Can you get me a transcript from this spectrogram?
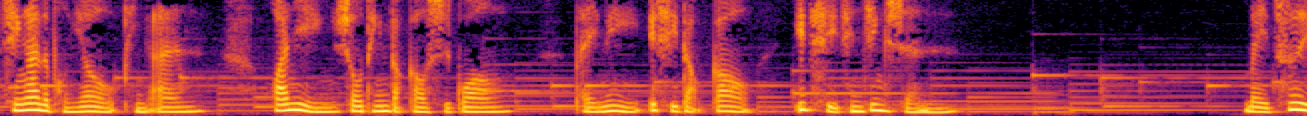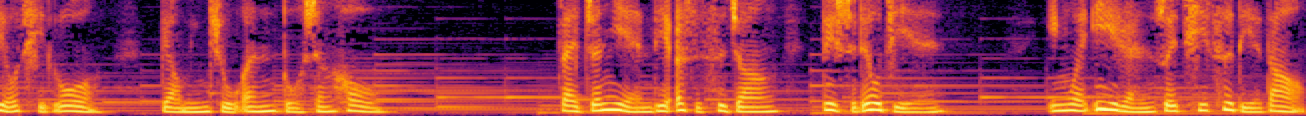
亲爱的朋友，平安！欢迎收听祷告时光，陪你一起祷告，一起亲近神。每次有起落，表明主恩多深厚。在箴言第二十四章第十六节，因为一人虽七次跌倒，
